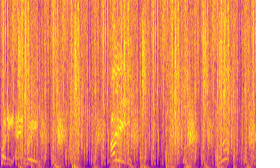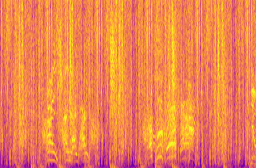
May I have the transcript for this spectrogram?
Buddy, angry! Aye! Hmm? Ow, ow, ow, ow! no!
